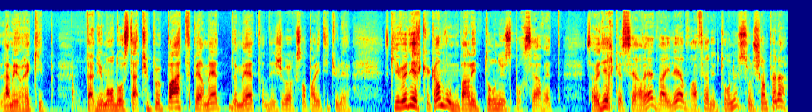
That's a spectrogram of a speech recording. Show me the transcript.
la meilleure équipe. Tu as du monde au stade. Tu peux pas te permettre de mettre des joueurs qui ne sont pas les titulaires. Ce qui veut dire que quand vous me parlez de tournus pour Servette, ça veut dire que Servette, devra faire du tournus sur le championnat.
